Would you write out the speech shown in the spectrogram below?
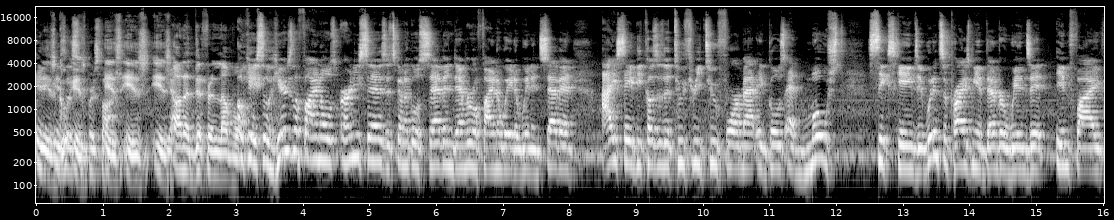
is Is a. Is, superstar. is is is Yeah. on a different level. Okay, so here's the finals. Ernie says it's going to go seven. Denver will find a way to win in seven. I say because of the 2 3 2 format, it goes at most six games. It wouldn't surprise me if Denver wins it in five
